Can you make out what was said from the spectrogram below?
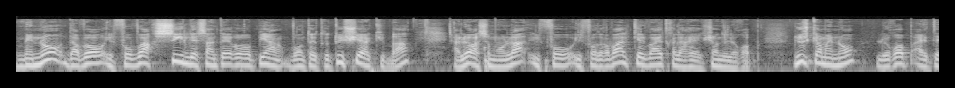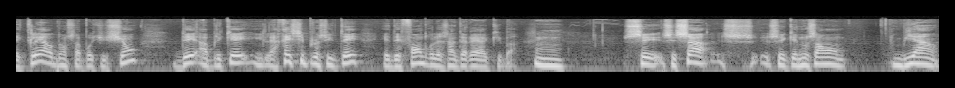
Mais non, d'abord, il faut voir si les intérêts européens vont être touchés à Cuba. Alors, à ce moment-là, il, il faudra voir quelle va être la réaction de l'Europe. Jusqu'à maintenant, l'Europe a été claire dans sa position d'appliquer la réciprocité et défendre les intérêts à Cuba. Mmh. C'est ça ce que nous avons bien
